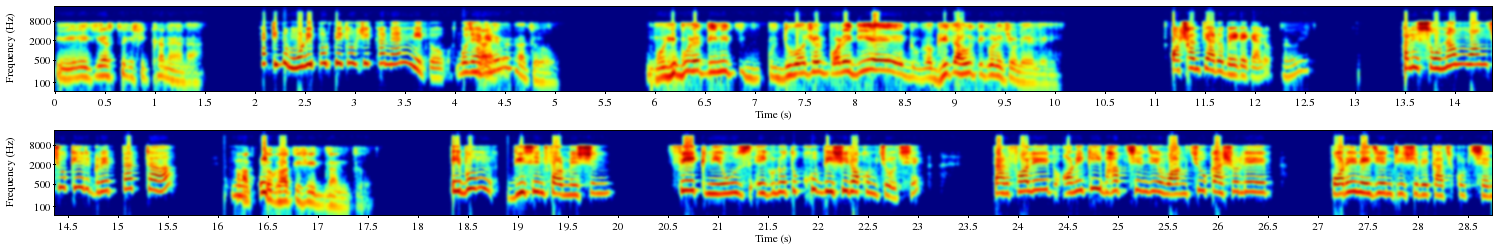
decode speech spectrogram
কিন্তু এর ইতিহাস থেকে শিক্ষা নেয় না। হ্যাঁ কিন্তু মণিপুর থেকেও শিক্ষা নেননি তো বোঝা গেল। নেবে না তো। মণিপুরে তিনি দু বছর পরে গিয়ে ঘৃতাহুতি করে চলে এলেন। অশান্তি আরও বেড়ে গেল। ফলে সোনাম ওয়াংচুকের গ্রেপ্তারটা আত্মঘাতী সিদ্ধান্ত। এবং ডিসইনফরমেশন ফেক নিউজ এগুলো তো খুব বেশি রকম চলছে। তার ফলে অনেকেই ভাবছেন যে ওয়াংচুক আসলে ফরেন এজেন্ট হিসেবে কাজ করছেন।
